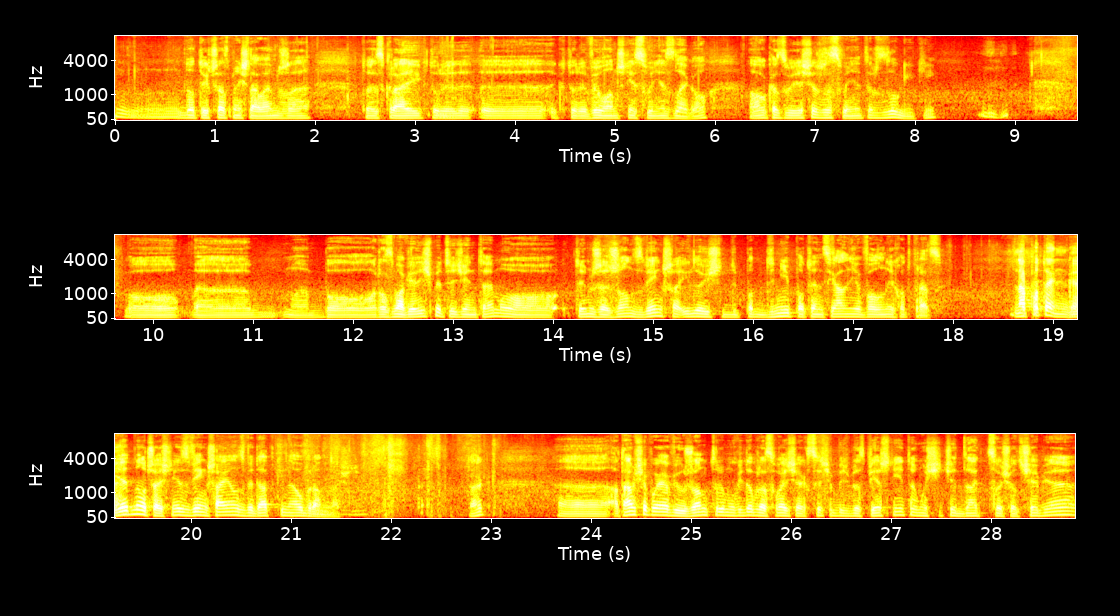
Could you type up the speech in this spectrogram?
Mm, Dotychczas myślałem, że to jest kraj, który, y, który wyłącznie słynie z Lego, a okazuje się, że słynie też z logiki. Bo, e, bo rozmawialiśmy tydzień temu o tym, że rząd zwiększa ilość dni potencjalnie wolnych od pracy. Na potęgę. Jednocześnie zwiększając wydatki na obronność. Tak? E, A tam się pojawił rząd, który mówi, dobra, słuchajcie, jak chcecie być bezpieczni, to musicie dać coś od siebie, e,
